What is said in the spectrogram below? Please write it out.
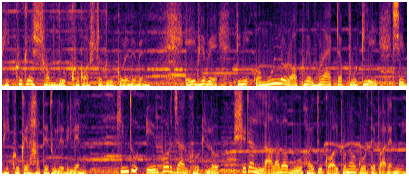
ভিক্ষুকের সব দুঃখ, কষ্ট দূর করে দেবেন। এই ভেবে তিনি অমূল্য রত্নে ভরা একটা পুটলি সেই ভিক্ষুকের হাতে তুলে দিলেন। কিন্তু এরপর যা ঘটল, সেটা লালাবাবু হয়তো কল্পনাও করতে পারেননি।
